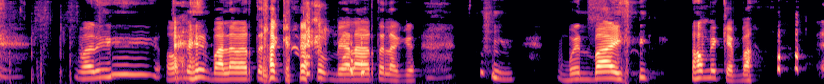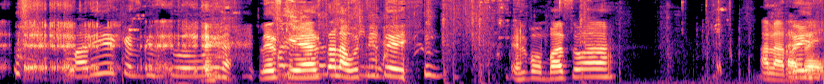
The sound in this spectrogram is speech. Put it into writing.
Marica, hombre, va a lavarte la cara. Ve a lavarte la cara. Buen bite. Hombre, que va. Marica, es que estuvo buena. Le esquivé hasta la de. El bombazo a. A la La rey. rey.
